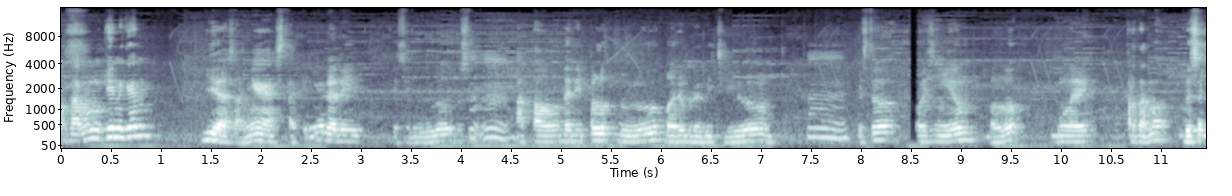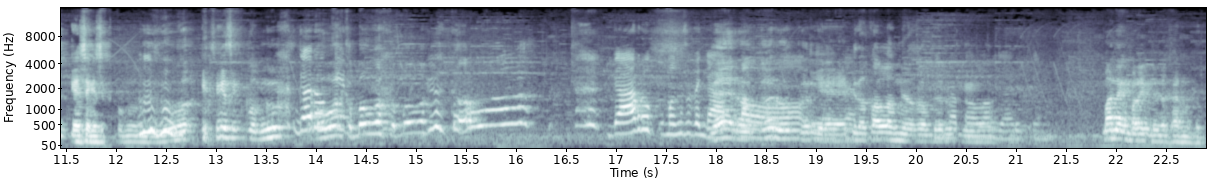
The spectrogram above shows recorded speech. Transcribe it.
pertama mungkin kan biasanya steppingnya dari kissing dulu, terus atau dari peluk dulu, baru baru dicium. hmm. Habis itu habis nyium, peluk, mulai pertama bisa gesek-gesek punggung dulu, gesek-gesek punggung, ke Garukin. bawah, ke bawah, ke bawah, ke bawah. garuk maksudnya Garuk, garuk, garuk, Iya, ya. kan. Kita tolong, kita tolong kita garukin. tolong garukin Mana yang paling deg-degan menurut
